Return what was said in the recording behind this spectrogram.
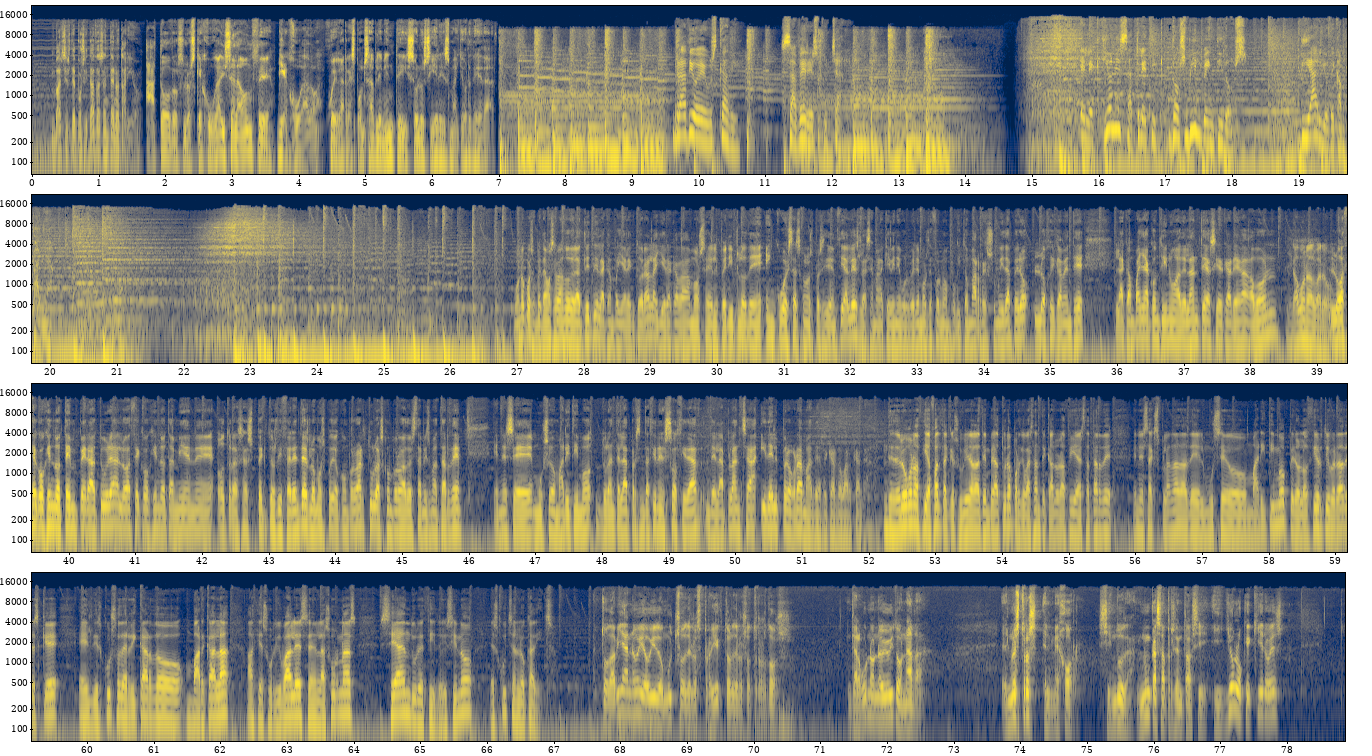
Bases depositadas ante notario. A todos los que jugáis a la 11, bien jugado. Juega responsablemente y solo si eres mayor de edad. Radio Euskadi. Saber escuchar. Elecciones Athletic 2022. Diario de campaña. Bueno, pues empezamos hablando del Atleti y la campaña electoral. Ayer acabábamos el periplo de encuestas con los presidenciales. La semana que viene volveremos de forma un poquito más resumida, pero lógicamente la campaña continúa adelante. Así que Carega, Gabón. Gabón Álvaro. Lo hace cogiendo temperatura, lo hace cogiendo también eh, otros aspectos diferentes. Lo hemos podido comprobar. Tú lo has comprobado esta misma tarde en ese museo marítimo durante la presentación en sociedad de la plancha y del programa de Ricardo Barcala. Desde luego no hacía falta que subiera la temperatura porque bastante calor hacía esta tarde en esa explanada del Museo Marítimo, pero lo cierto y verdad es que el discurso de Ricardo Barcala hacia sus rivales en las urnas se ha endurecido y si no, escuchen lo que ha dicho. Todavía no he oído mucho de los proyectos de los otros dos. De alguno no he oído nada. El nuestro es el mejor, sin duda. Nunca se ha presentado así. Y yo lo que quiero es,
